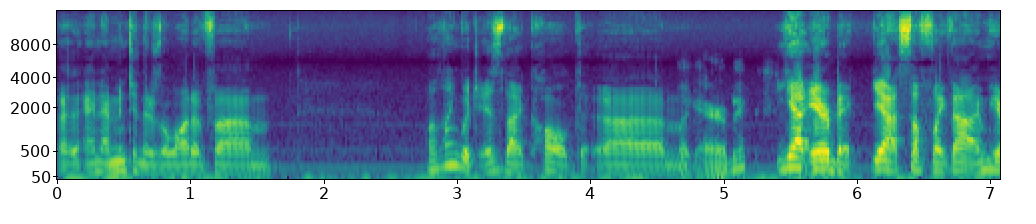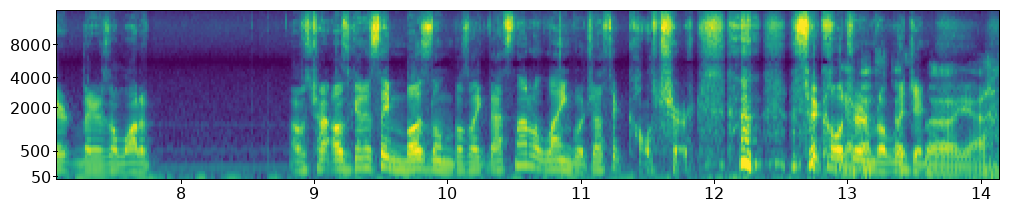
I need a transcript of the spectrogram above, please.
uh, and Edmonton there's a lot of um what language is that called um like Arabic. yeah, Arabic. Yeah, stuff like that. I'm here. There's a lot of. I was trying. I was gonna say Muslim, but I was like, that's not a language. That's a culture. it's a culture yeah, and that's- that's religion. the- yeah,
